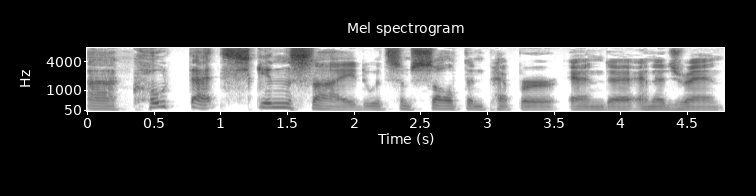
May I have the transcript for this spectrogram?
uh, coat that skin side with some salt and pepper and uh, and ajwain,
